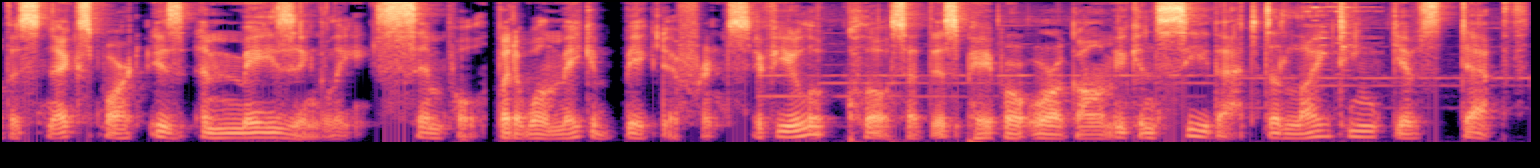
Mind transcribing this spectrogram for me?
this next part is amazingly simple, but it will make a big difference. If you look close at this paper origami, you can see that the lighting gives depth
